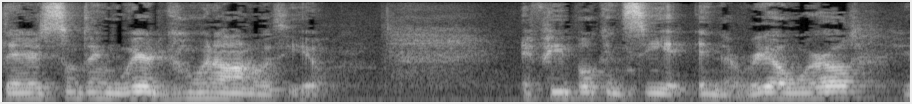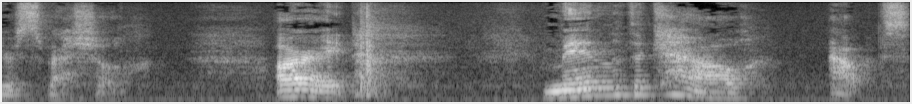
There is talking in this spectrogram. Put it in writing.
there's something weird going on with you. If people can see it in the real world, you're special. All right, Min the cow, out.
